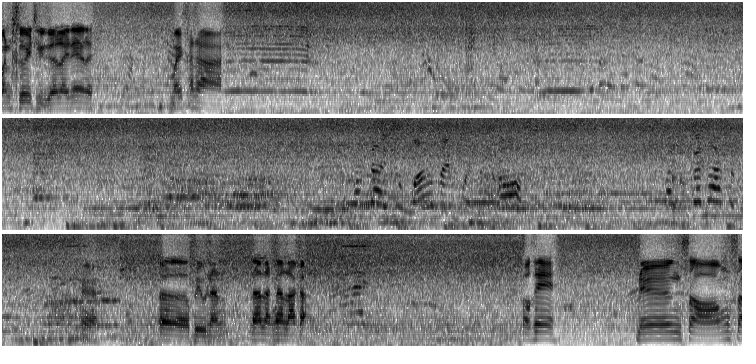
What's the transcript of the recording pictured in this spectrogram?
มันเคยถืออะไรแน่เลย ไม้คาทาเข้าใจอยู่ว่าทำไมหมวยมันชอบมันก็น่าสนุกดีนะเออฟิลนั้น น่ารักน่ารักอะ โอเค หนึ่งสองส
